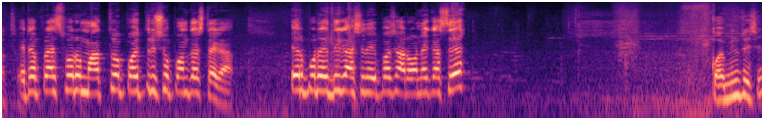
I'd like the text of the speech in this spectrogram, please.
আচ্ছা। এটা প্রাইস পড়বে মাত্র পঁয়ত্রিশশো পঞ্চাশ টাকা। এরপরে এদিকে আসেন এই পাশে আর অনেক আছে। কয় মিনিট হয়েছে?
